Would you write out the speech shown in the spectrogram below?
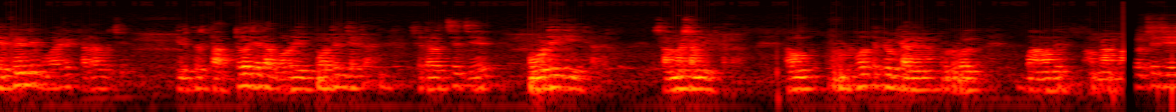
ডেফিনেটলি মোবাইলে খেলা উচিত। কিন্তু তার থেকেও যেটা বড় ইম্পর্টেন্ট যেটা, সেটা হচ্ছে যে বোর্ডে গিয়ে খেলা। সামনাসামনি খেলা। এবং ফুটবল তো কেউ খেলে না, ফুটবল বা আমাদের, আমরা হচ্ছে যে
